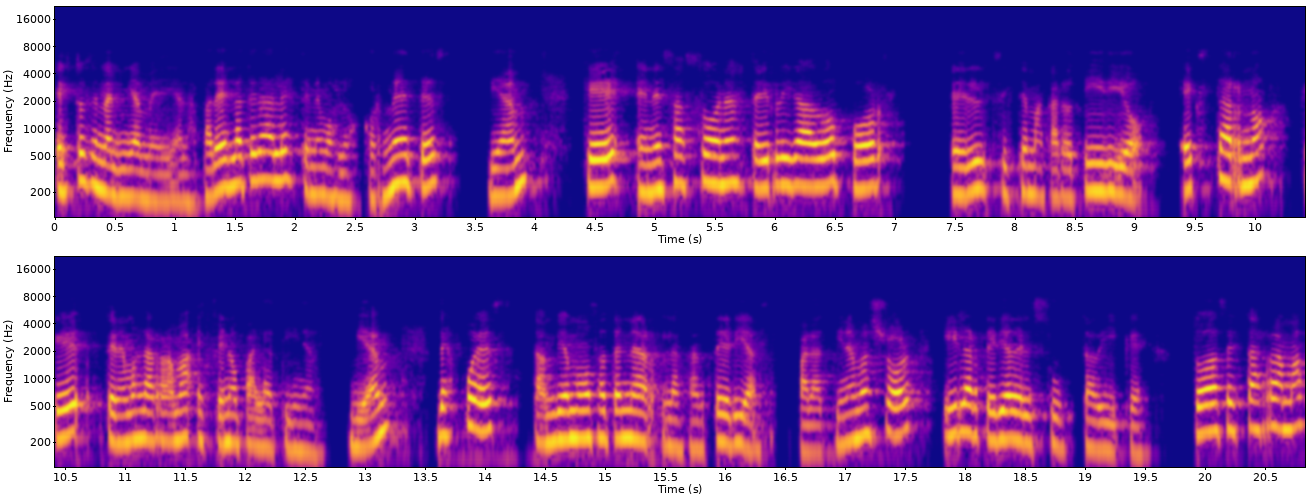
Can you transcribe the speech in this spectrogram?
Esto es en la línea media. En las paredes laterales tenemos los cornetes, bien, que en esa zona está irrigado por el sistema carotidio externo, que tenemos la rama efenopalatina, bien. Después también vamos a tener las arterias palatina mayor y la arteria del subtabique. Todas estas ramas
